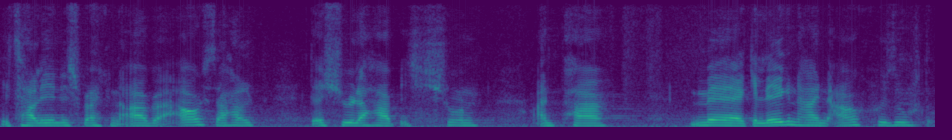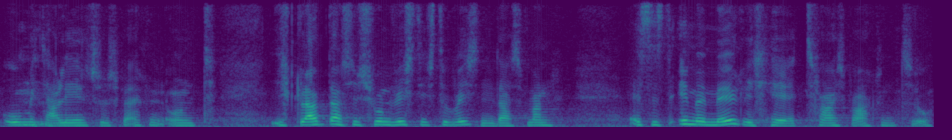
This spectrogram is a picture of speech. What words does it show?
Italienisch sprechen, aber außerhalb der Schule habe ich schon ein paar mehr Gelegenheiten auch versucht, um Italienisch zu sprechen. Und ich glaube, das ist schon wichtig zu wissen, dass man, es ist immer möglich, hier zwei Sprachen zu,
